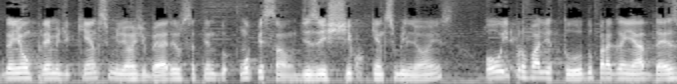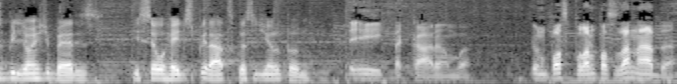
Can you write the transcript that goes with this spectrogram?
ganhou um prêmio de 500 milhões de berries, você tem uma opção, desistir com 500 milhões ou ir pro Vale Tudo para ganhar 10 bilhões de berries e ser o rei dos piratas com esse dinheiro todo. Eita caramba. Eu não posso pular, não posso usar nada.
